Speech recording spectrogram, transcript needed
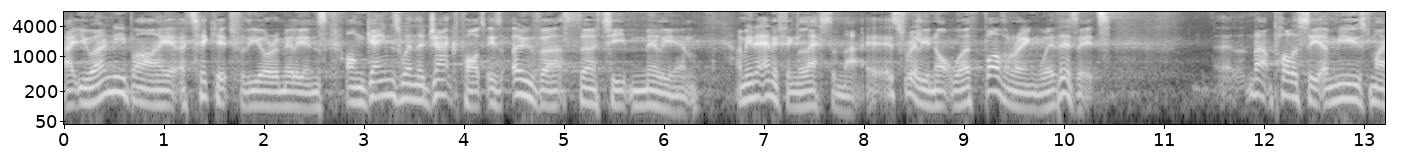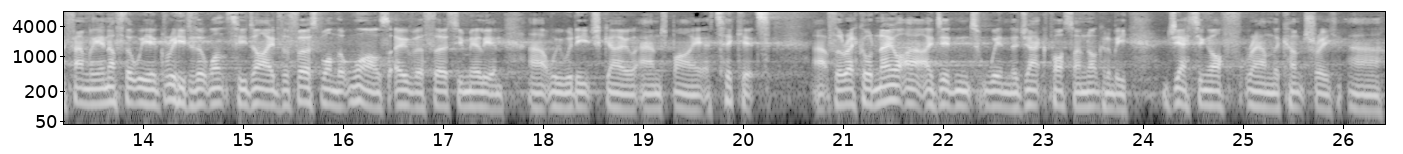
Uh, you only buy a ticket for the Euro Millions on games when the jackpot is over 30 million. I mean, anything less than that, it's really not worth bothering with, is it? That policy amused my family enough that we agreed that once he died, the first one that was over 30 million, uh, we would each go and buy a ticket. Uh, for the record, no, I, I, didn't win the jackpot. I'm not going to be jetting off around the country, uh,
